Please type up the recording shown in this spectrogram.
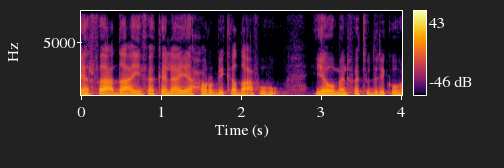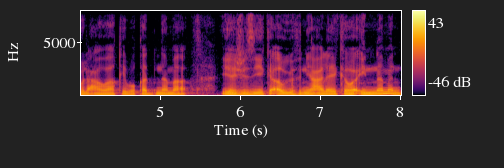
ارفع ضعيفك لا يحر بك ضعفه. يوما فتدركه العواقب قد نما. يجزيك أو يثني عليك وإن من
